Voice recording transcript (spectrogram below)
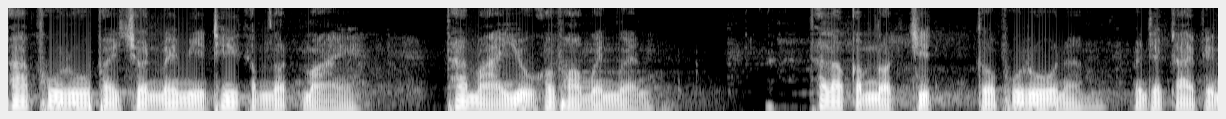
ฝากผู้รู้ไปจนไม่มีที่กำหนดหมาย ถ้าหมายอยู่ก็พอเหมือนเหมือน ถ้าเรากำหนดจิตตัวผู้รู้นะมันจะกลายเป็น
